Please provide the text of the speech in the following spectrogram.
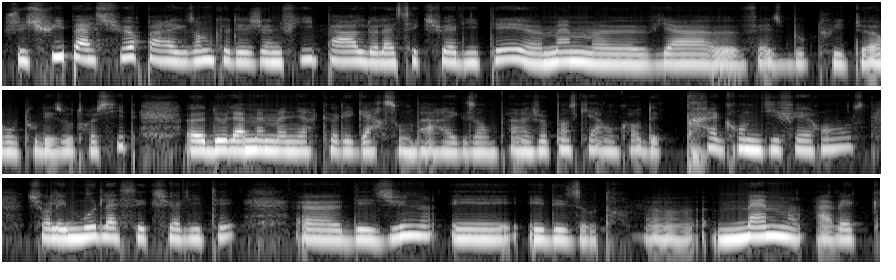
Je suis pas sûre, par exemple, que les jeunes filles parlent de la sexualité, euh, même euh, via Facebook, Twitter ou tous les autres sites, de la même manière que les garçons, par exemple. hein. Je pense qu'il y a encore de très grandes différences sur les mots de la sexualité des unes et des autres. Euh, même avec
